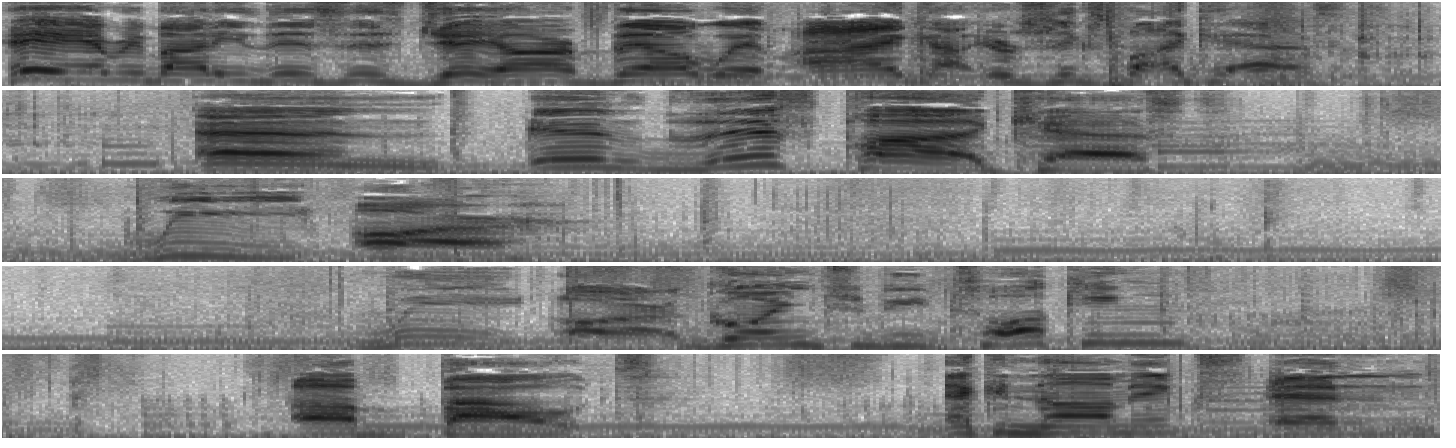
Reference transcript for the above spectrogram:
Hey everybody, this is JR Bell with I Got Your Six podcast. And in this podcast, we are we are going to be talking about economics and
